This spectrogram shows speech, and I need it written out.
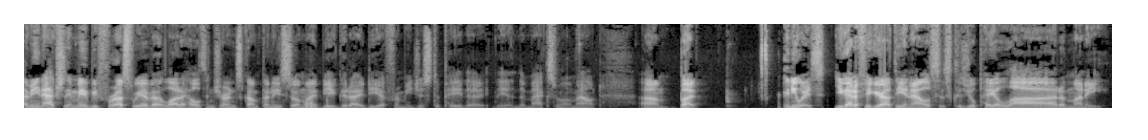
I mean, actually, maybe for us, we have a lot of health insurance companies, so it might be a good idea for me just to pay the the, the maximum amount. Um, but anyways, you got to figure out the analysis because you'll pay a lot of money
